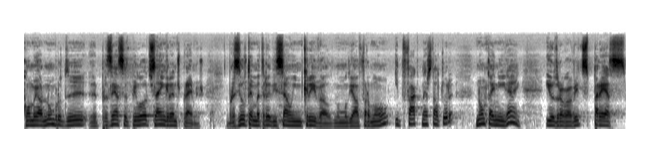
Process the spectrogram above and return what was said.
com o maior número de eh, presença de pilotos em grandes prémios. O Brasil tem uma tradição incrível no Mundial de Fórmula 1 e, de facto, nesta altura não tem ninguém. E o Drogovic parece,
